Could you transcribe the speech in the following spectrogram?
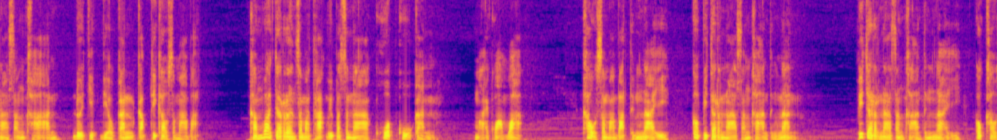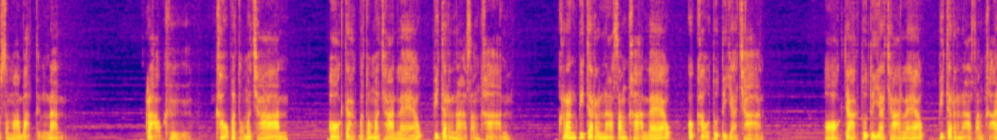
ณาสังขารด้วยจิตเดียวกันกับที่เข้าสมาบัติคำว่าเจริญสมถะวิปัสสนาควบคู่กัน หมายความว่า เข้าสมาบัติถึงไหนก็พิจารณาสังขารถึงนั่น พิจารณาสังขารถึงไหนก็เข้าสมาบัติถึงนั่น กล่าวคือ เข้าปฐมฌานออกจากปฐมฌานแล้วพิจารณาสังขาร ครั้นพิจารณาสังขารแล้วก็เข้าทุติยฌานออกจากทุติยฌานแล้วพิจารณาสังขาร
